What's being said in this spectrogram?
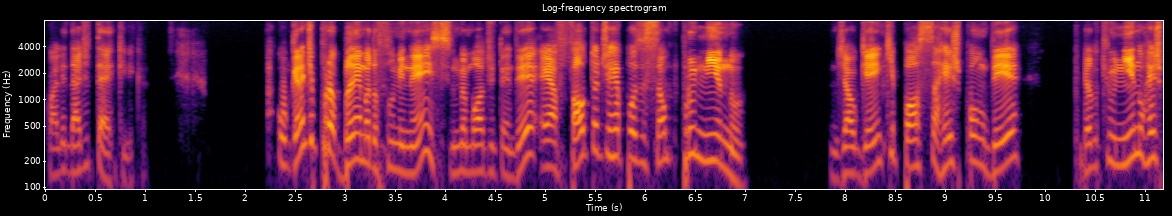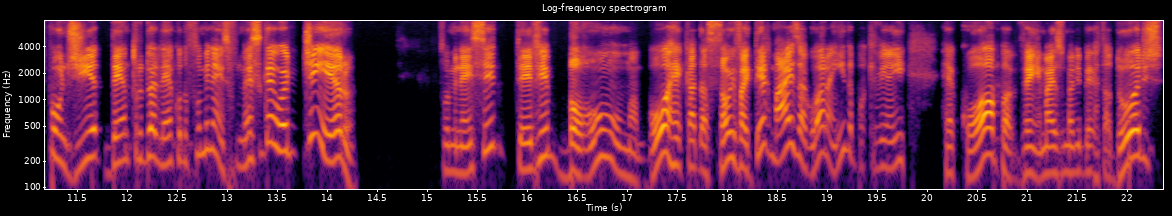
qualidade técnica. O grande problema do Fluminense, no meu modo de entender, é a falta de reposição para o Nino, de alguém que possa responder pelo que o Nino respondia dentro do elenco do Fluminense. O Fluminense ganhou dinheiro. Fluminense teve bom, uma boa arrecadação e vai ter mais agora ainda, porque vem aí Recopa, vem mais uma Libertadores.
